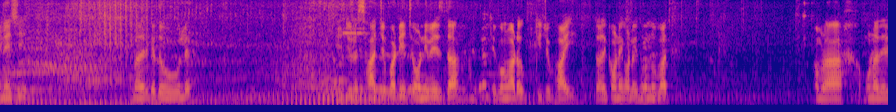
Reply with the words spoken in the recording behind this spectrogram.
এনেছি। ওনাদেরকে দেবো বলে। এই জন্য সাহায্য পাঠিয়েছে অনিমেষ দা এবং আরও কিছু ভাই। তাদেরকে অনেক অনেক ধন্যবাদ। আমরা ওনাদের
